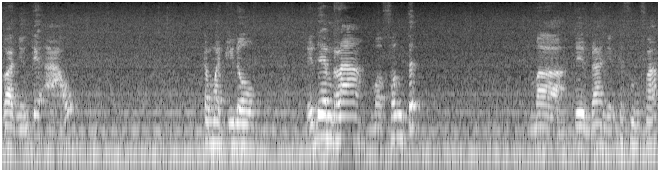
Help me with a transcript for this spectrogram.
và những cái ảo trong Aikido để đem ra mà phân tích, mà tìm ra những cái phương pháp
